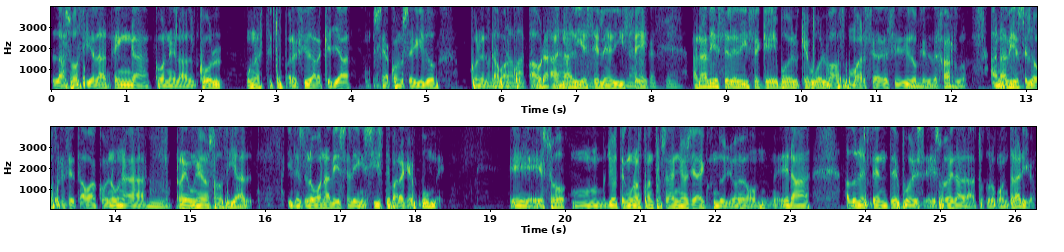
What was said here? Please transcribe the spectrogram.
la sociedad tenga con el alcohol una actitud parecida a la que ya se ha conseguido con el, tabaco. Ahora a nadie sí, se le dice, claro que sí. a nadie se le dice que, vuel- que vuelva a fumar, se ha decidido Mm. que dejarlo. A nadie se le ofrece tabaco en una reunión social y desde luego a nadie se le insiste para que fume. Eh, eso, mm, yo tengo unos cuantos años ya y cuando yo era adolescente, pues eso era todo lo contrario.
